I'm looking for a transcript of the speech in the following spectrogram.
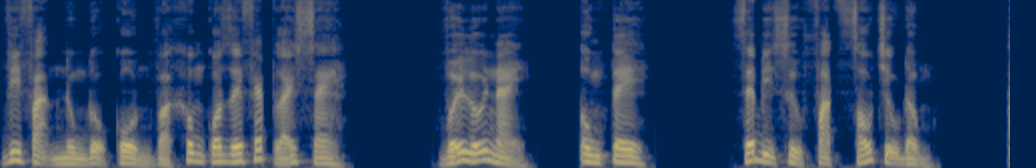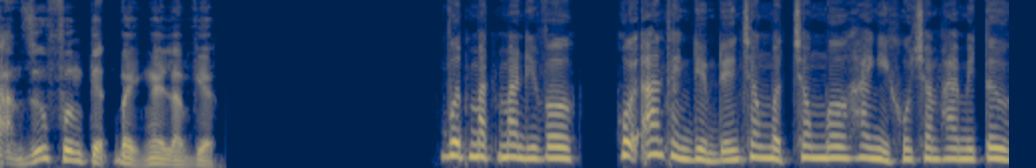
vi phạm nồng độ cồn và không có giấy phép lái xe. Với lỗi này, ông T sẽ bị xử phạt 6 triệu đồng, tạm giữ phương tiện 7 ngày làm việc. Vượt mặt Maldives, Hội An thành điểm đến trong mật trong mơ 2024.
